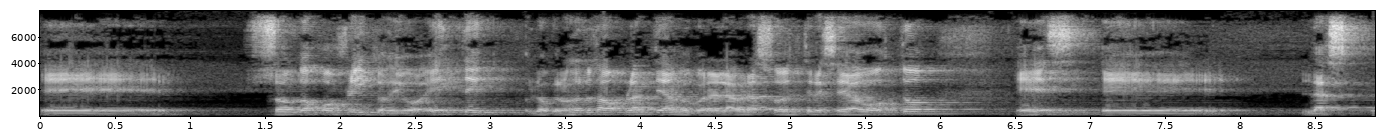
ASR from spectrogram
Eh, son dos conflictos. Digo, este, lo que nosotros estamos planteando con el abrazo del 13 de agosto es eh, las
